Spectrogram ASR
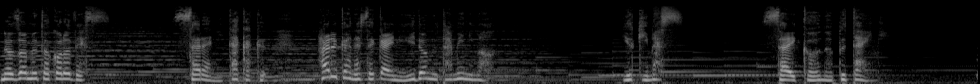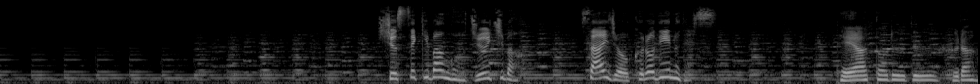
望むところです。さらに高く遥かな世界に挑むためにも行きます。最高の舞台に。出席番号11番。西条クロディーヌです。テアトル・ドゥ・フラム。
